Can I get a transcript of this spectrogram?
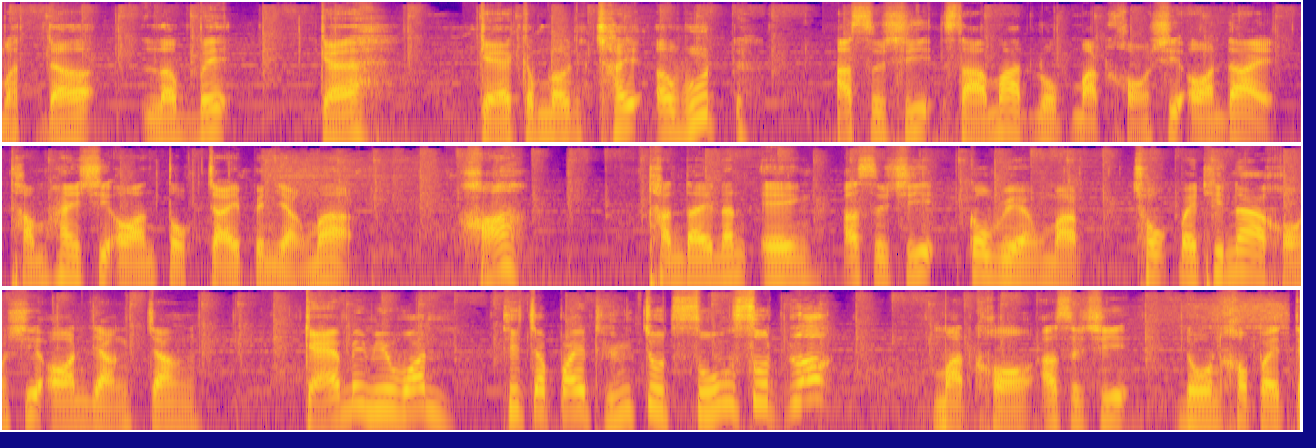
มัดดาละเมะ แก แกกำลังใช้อาวุธอาซึชิสามารถหลบหมัดของชิออนได้ทำให้ชิออนตกใจเป็นอย่างมาก ฮะทันใดนั้นเองอาซึชิก็เวียงหมัดชกไปที่หน้าของชิออนอย่างจัง แกไม่มีวันที่จะไปถึงจุดสูงสุดหรอก หมัดของอาซึชิโดนเข้าไปเ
